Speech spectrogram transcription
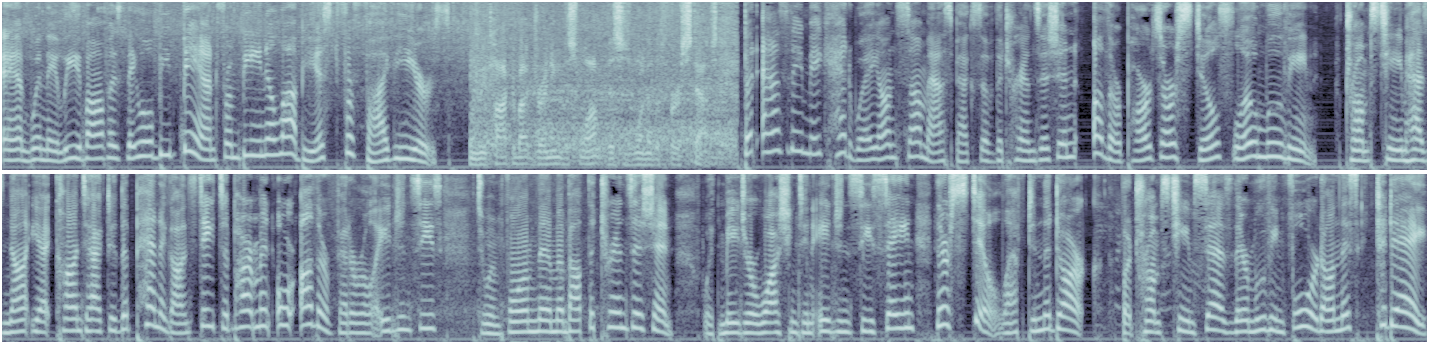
And when they leave office, they will be banned from being a lobbyist for five years. When we talk about draining the swamp, this is one of the first steps. But as they make headway on some aspects of the transition, other parts are still slow moving. Trump's team has not yet contacted the Pentagon, State Department, or other federal agencies to inform them about the transition, with major Washington agencies saying they're still left in the dark. But Trump's team says they're moving forward on this today,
